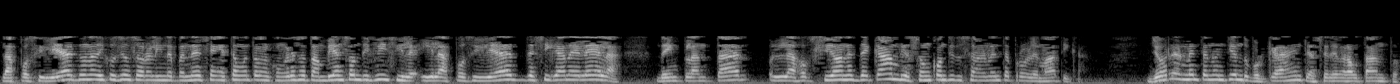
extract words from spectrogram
Las posibilidades de una discusión sobre la independencia en este momento en el Congreso también son difíciles y las posibilidades de si gana el ELA de implantar las opciones de cambio son constitucionalmente problemáticas. Yo realmente no entiendo por qué la gente ha celebrado tanto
